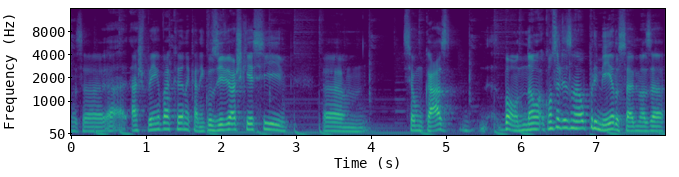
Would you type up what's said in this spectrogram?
Mas, uh, acho bem bacana, cara. Inclusive, eu acho que esse. Um, esse é um caso. Bom, não, com certeza não é o primeiro, sabe? Mas uh,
